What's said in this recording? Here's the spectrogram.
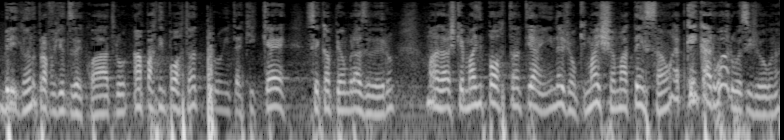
brigando para fugir do Z4, é uma partida importante para o Inter que quer ser campeão brasileiro, mas acho que é mais importante ainda, João, que mais chama a atenção é porque em Caruaru esse jogo, né?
